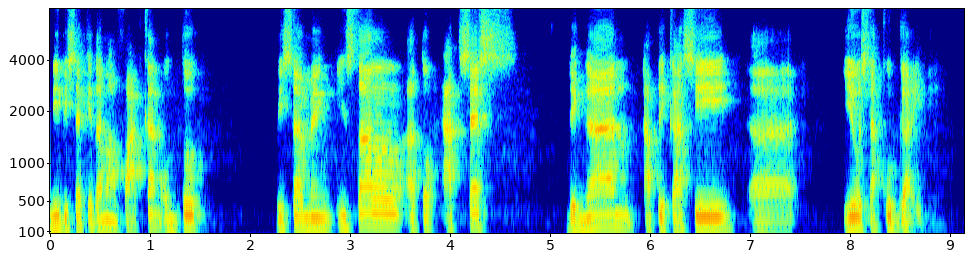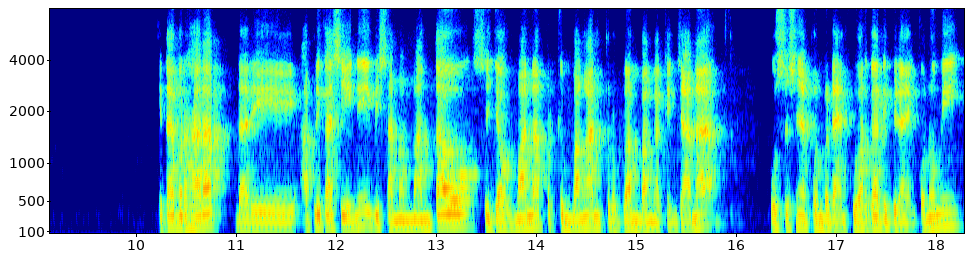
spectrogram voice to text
ini bisa kita manfaatkan untuk bisa menginstal atau akses dengan aplikasi uh, Yo Sakurga ini. Kita berharap dari aplikasi ini bisa memantau sejauh mana perkembangan program Bangga Kencana, khususnya pemberdayaan keluarga di bidang ekonomi,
